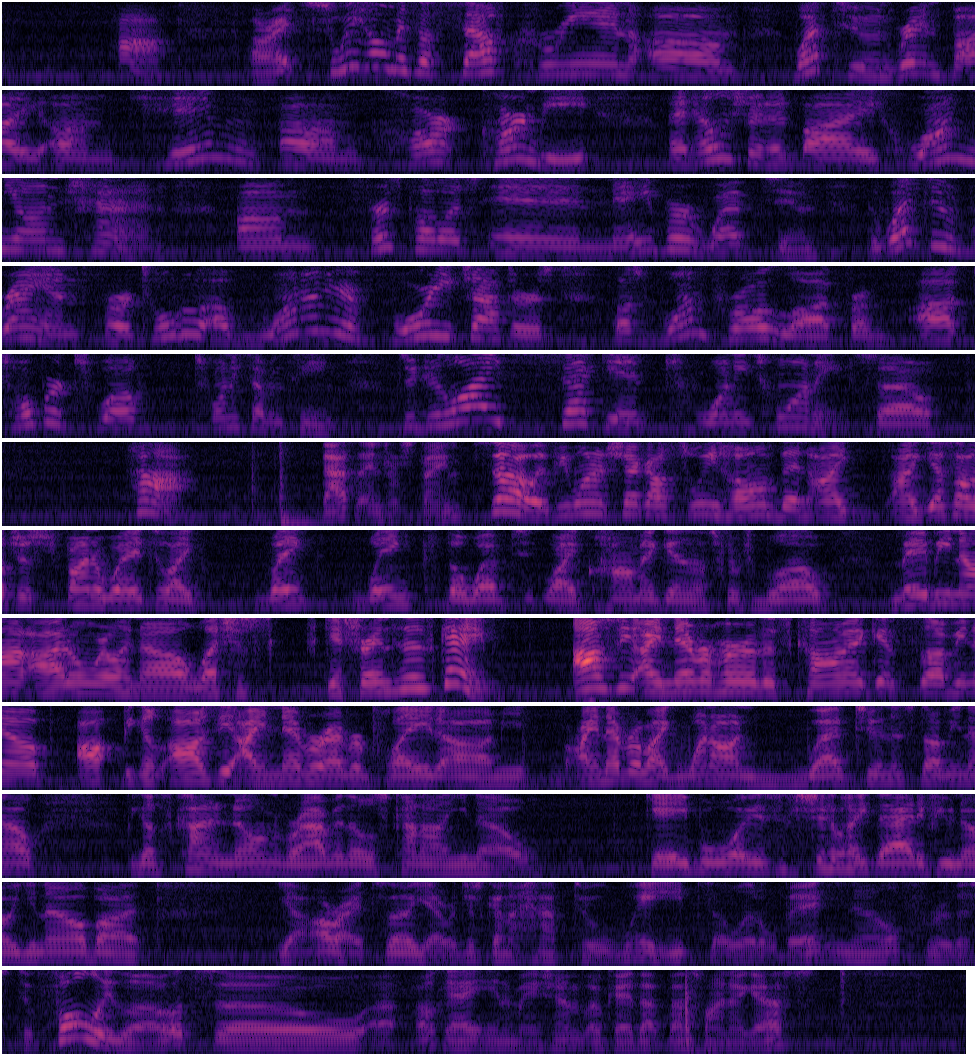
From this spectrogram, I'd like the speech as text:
Huh. Alright, Sweet Home is a South Korean um, webtoon written by um, Kim um, Car Carnby and illustrated by Hwang Young-chan. Um, first published in Naver Webtoon, the webtoon ran for a total of 140 chapters plus one prologue from October 12, 2017 to July 2nd, 2020. So, huh. That's interesting. So, if you want to check out Sweet Home, then I I guess I'll just find a way to like link link the web like comic in the description below. Maybe not. I don't really know. Let's just get straight into this game. Obviously, I never heard of this comic and stuff, you know, uh, because obviously I never ever played. Um, I never like went on Webtoon and stuff, you know, because it's kind of known for having those kind of you know, gay boys and shit like that. If you know, you know, but yeah, alright, so yeah, we're just gonna have to wait a little bit, you know, for this to fully load, so, uh, okay, animation, okay, that, that's fine, I guess.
